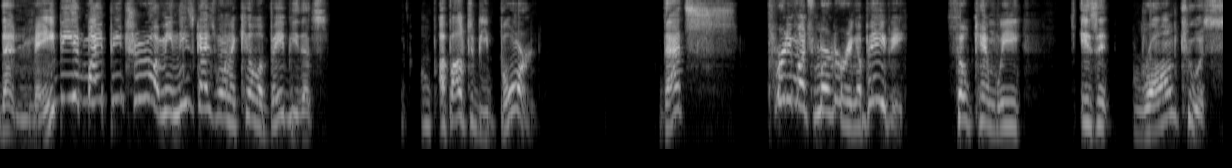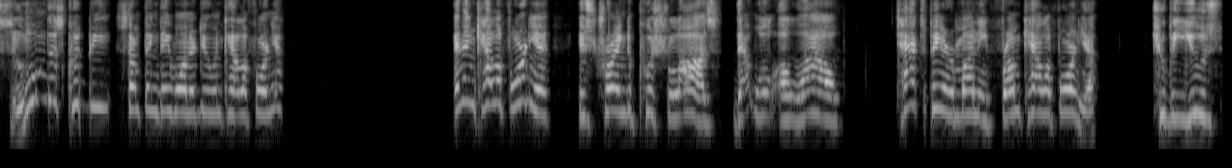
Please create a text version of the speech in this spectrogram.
that maybe it might be true? I mean, these guys want to kill a baby that's about to be born. That's pretty much murdering a baby. So, can we, is it wrong to assume this could be something they want to do in California? And then California is trying to push laws that will allow taxpayer money from California to be used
